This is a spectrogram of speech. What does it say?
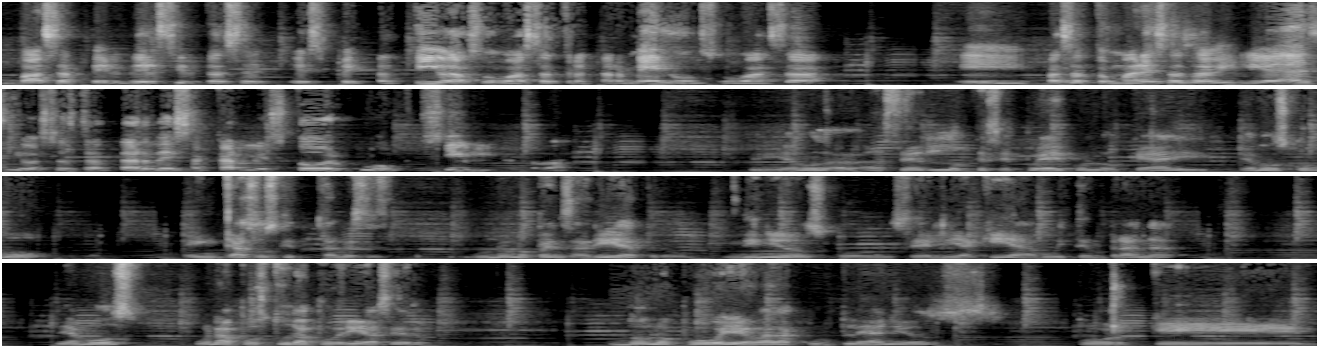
vas a perder ciertas expectativas o vas a tratar menos o vas a, eh, vas a tomar esas habilidades y vas a tratar de sacarles todo el jugo posible, ¿verdad? Digamos, hacer lo que se puede con lo que hay. Digamos, como en casos que tal vez uno no pensaría, pero niños con celiaquía muy temprana, digamos, una postura podría ser, no lo puedo llevar a cumpleaños porque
